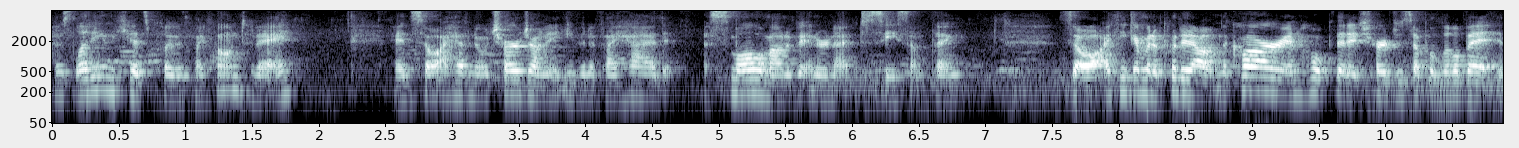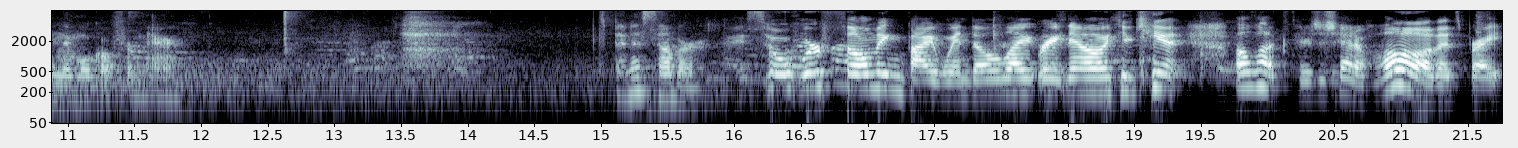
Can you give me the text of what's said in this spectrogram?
I was letting the kids play with my phone today, and so I have no charge on it even if I had a small amount of internet to see something. So I think I'm gonna put it out in the car and hope that it charges up a little bit and then we'll go from there. It's been a summer. So we're filming by window light right now and you can't, oh look, there's a shadow. Oh, that's bright.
